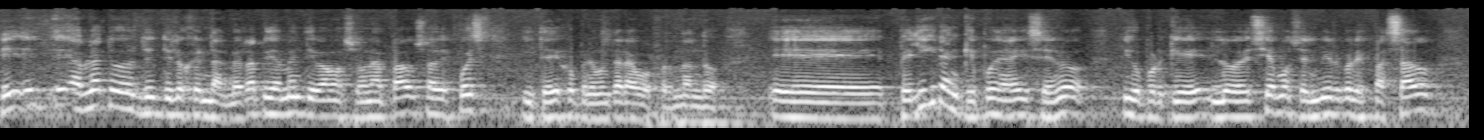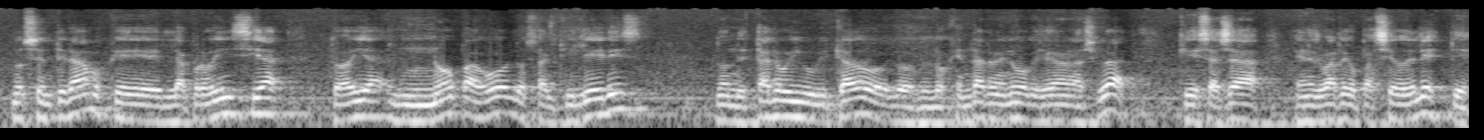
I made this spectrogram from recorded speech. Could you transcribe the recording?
Eh, eh, eh, hablando de, los gendarmes, rápidamente vamos a una pausa después y te dejo preguntar a vos, Fernando. ¿Peligran que puedan irse de nuevo? Digo, porque lo decíamos el miércoles pasado, nos enteramos que la provincia todavía no pagó los alquileres donde están hoy ubicados los, gendarmes nuevos que llegaron a la ciudad, que es allá en el barrio Paseo del Este.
